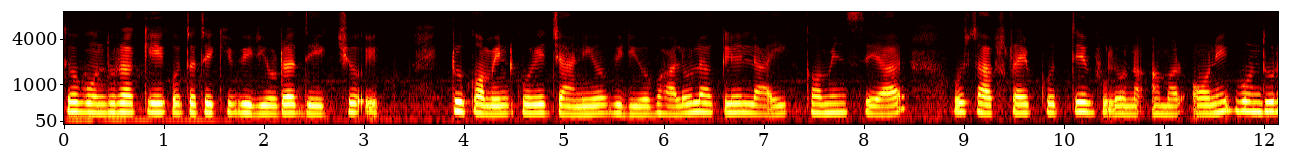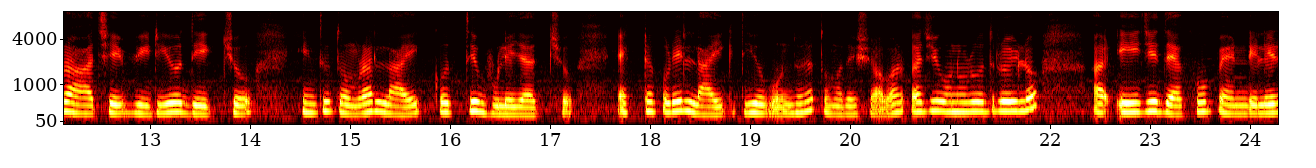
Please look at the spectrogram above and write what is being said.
তো বন্ধুরা, কে কোথা থেকে ভিডিওটা দেখছ, একটু কমেন্ট করে জানিও। ভিডিও ভালো লাগলে লাইক কমেন্ট শেয়ার ও সাবস্ক্রাইব করতে ভুলো না। আমার অনেক বন্ধুরা আছে ভিডিও দেখছ, কিন্তু তোমরা লাইক করতে ভুলে যাচ্ছ। একটা করে লাইক দিও বন্ধুরা, তোমাদের সবার কাছে অনুরোধ রইল। আর এই যে দেখো প্যান্ডেলের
